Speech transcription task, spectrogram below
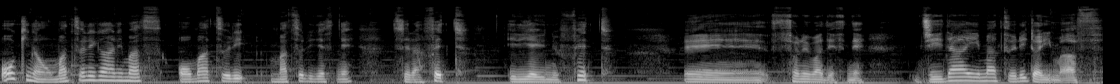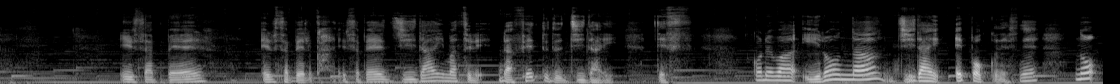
大きなお祭りがあります。お祭り祭りですね。セラフェットイリアユヌフェット、えー、それはですね時代祭りと言います。エルサペルエルサベルか。エルサベル時代祭り。ラフェットで時代です。これはいろんな時代エポックですね。の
